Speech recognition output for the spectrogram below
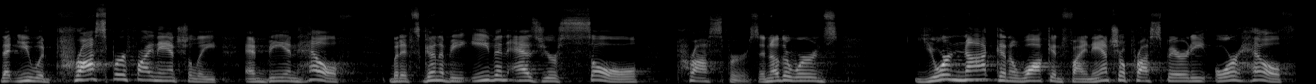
that you would prosper financially and be in health, but it's going to be even as your soul prospers. In other words, you're not going to walk in financial prosperity or health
